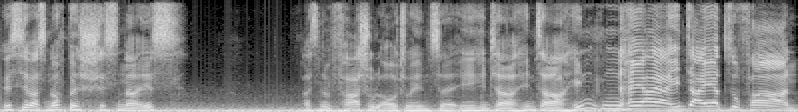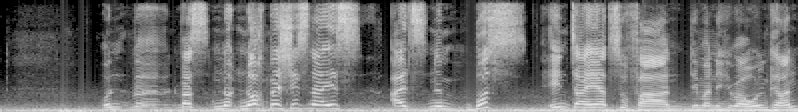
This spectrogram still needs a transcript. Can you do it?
Wisst ihr, was noch beschissener ist? Als einem Fahrschulauto hinter, hinter, hinter, hinten, ja, ja, hinterher zu fahren. Und was noch beschissener ist, als einem Bus hinterher zu fahren, den man nicht überholen kann,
